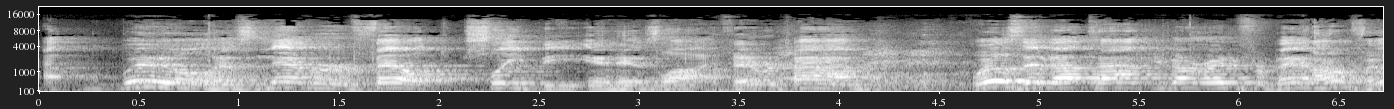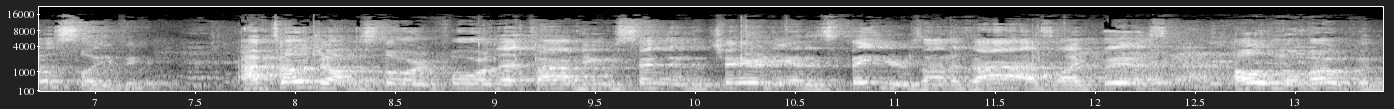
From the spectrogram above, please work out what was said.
Uh, Will has never felt sleepy in his life. Every time Will said about time you got ready for bed, I don't feel sleepy. I've told y'all the story before. That time he was sitting in the chair and he had his fingers on his eyes like this, holding them open.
